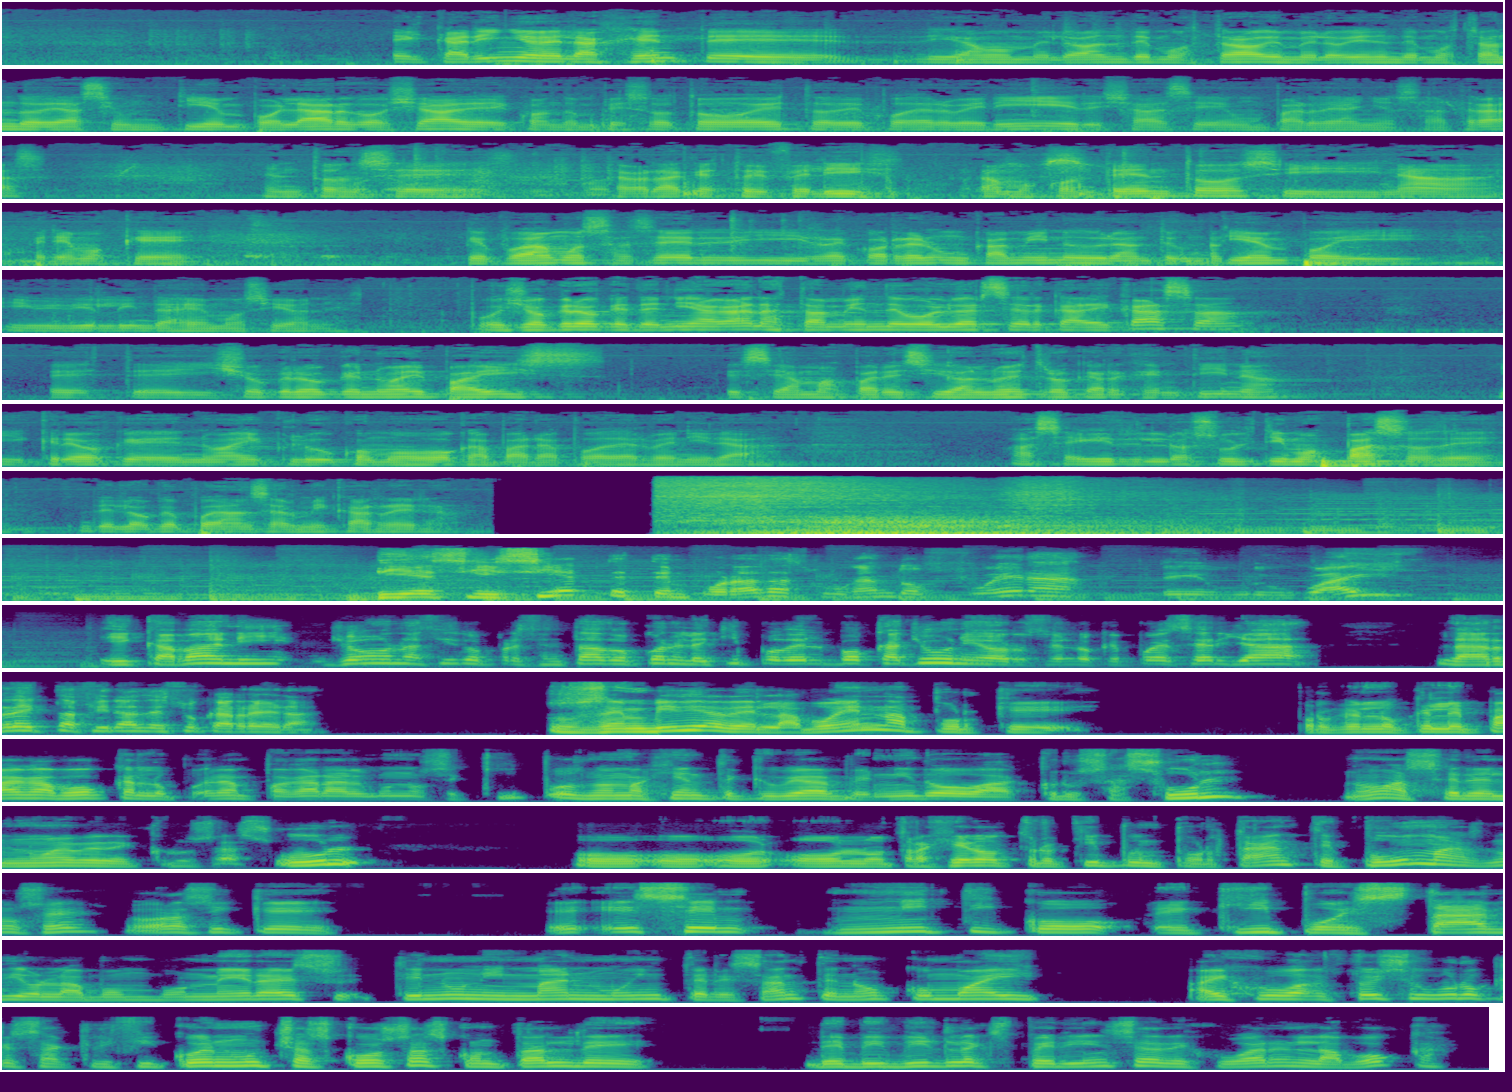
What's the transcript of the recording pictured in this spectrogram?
El cariño de la gente, digamos, me lo han demostrado y me lo vienen demostrando de hace un tiempo largo ya, de cuando empezó todo esto de poder venir, ya hace un par de años atrás. Entonces, la verdad que estoy feliz, estamos contentos y nada, esperemos que, que podamos hacer y recorrer un camino durante un tiempo y, y, vivir lindas emociones. Pues yo creo que tenía ganas también de volver cerca de casa este, y yo creo que no hay país que sea más parecido al nuestro que Argentina y creo que no hay club como Boca para poder venir a, a seguir los últimos pasos de, de lo que puedan ser mi carrera. 17 temporadas jugando fuera de Uruguay y Cavani, John ha sido presentado con el equipo del Boca Juniors en lo que puede ser ya la recta final de su carrera. Pues envidia de la buena, porque, porque lo que le paga Boca lo podrían pagar algunos equipos. No imagínate que hubiera venido a Cruz Azul, ¿no? A el 9 de Cruz Azul, o, lo trajera otro equipo importante, Pumas, no sé. Ahora sí que e, ese mítico equipo, estadio, la bombonera, tiene un imán muy interesante, ¿no? Cómo hay hay estoy seguro que sacrificó en muchas cosas con tal de, de vivir la experiencia de jugar en la boca.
